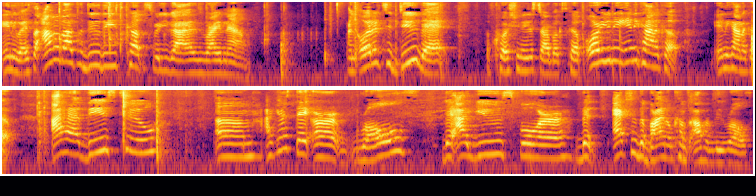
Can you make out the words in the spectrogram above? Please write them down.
Anyway, so I'm about to do these cups for you guys right now. In order to do that, of course, you need a Starbucks cup or you need any kind of cup, any kind of cup. I have these two, um, I guess they are rolls that I use for, that actually the vinyl comes off of these rolls.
